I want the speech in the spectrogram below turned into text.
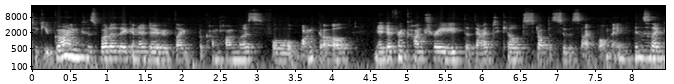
to keep going, because what are they going to do? Like become homeless for one girl in a different country that they had to kill to stop a suicide bombing? It's Mhm. like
